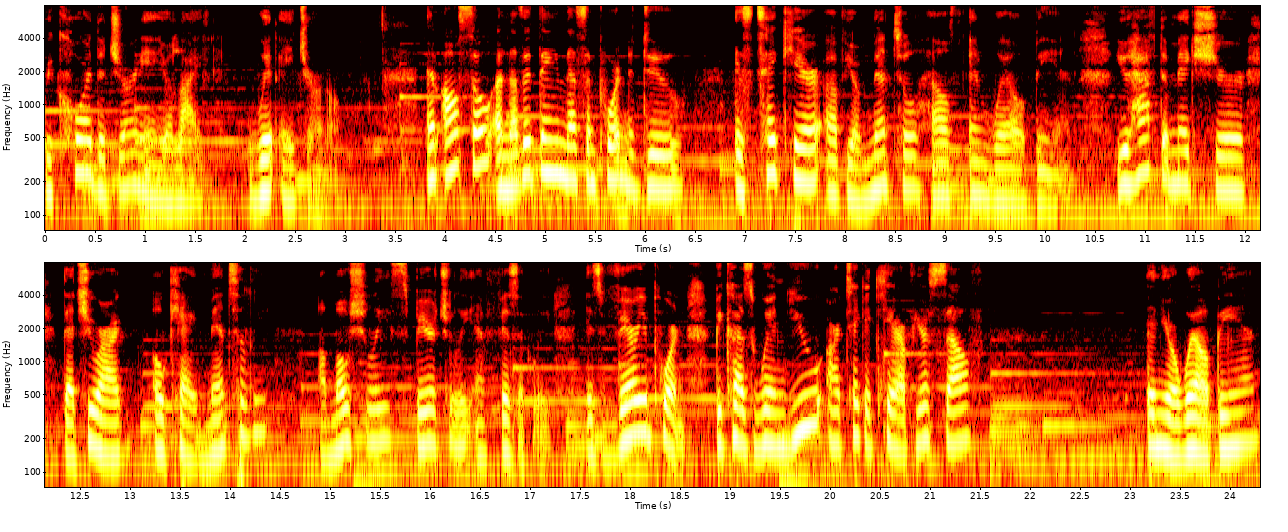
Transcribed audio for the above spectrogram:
record the journey in your life with a journal. And also, another thing that's important to do is take care of your mental health and well being. You have to make sure that you are okay mentally, emotionally, spiritually, and physically. It's very important because when you are taking care of yourself and your well being,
